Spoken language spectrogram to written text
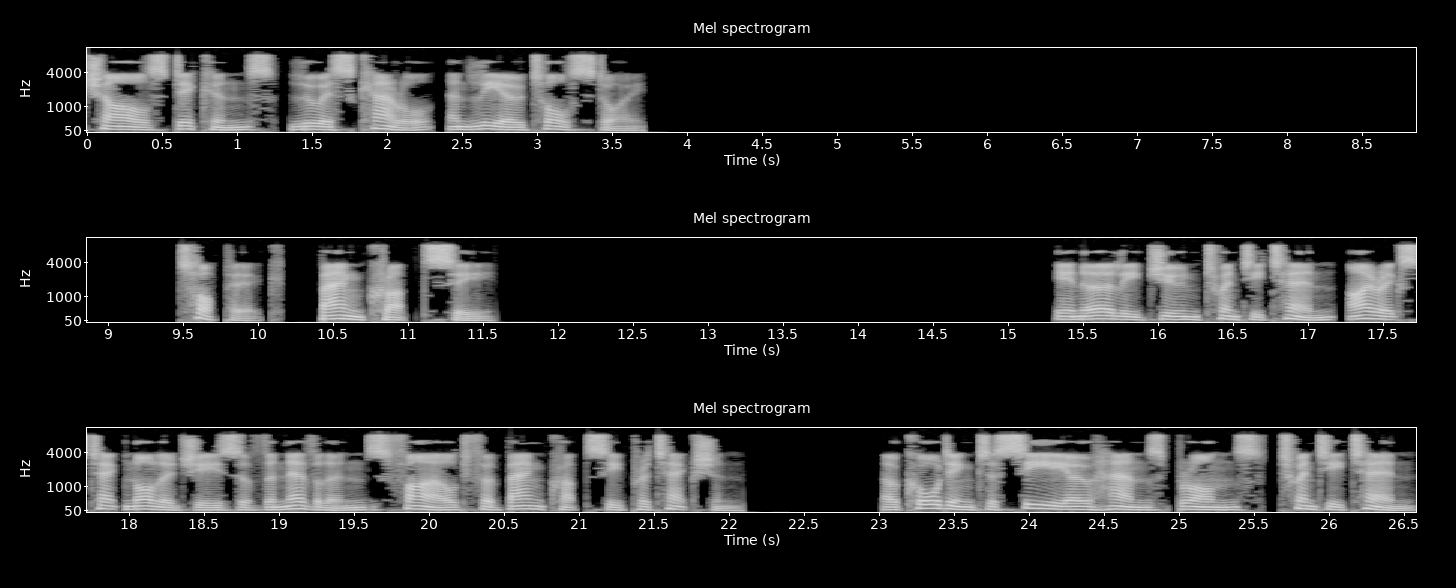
Charles Dickens, Lewis Carroll, and Leo Tolstoy. Bankruptcy In early June 2010, iRex Technologies of the Netherlands filed for bankruptcy protection. According to CEO Hans Brons 2010,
